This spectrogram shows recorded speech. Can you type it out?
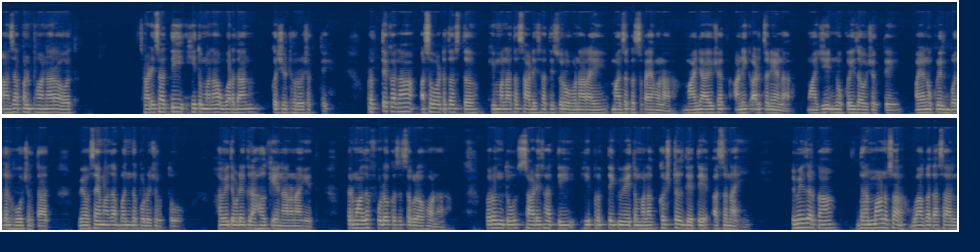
आज आपण पाहणार आहोत साडेसाती ही तुम्हाला वरदान कशी ठरू शकते. प्रत्येकाला असं वाटत असतं की मला आता साडेसाती सुरू होणार आहे माझं कसं काय होणार? माझ्या आयुष्यात अनेक अडचणी येणार. माझी नोकरी जाऊ शकते माझ्या नोकरीत बदल होऊ शकतात व्यवसाय माझा बंद पडू शकतो हवे तेवढे ग्राहक येणार नाहीत तर माझं पुढं कसं सगळं होणार? परंतु साडेसाती ही प्रत्येक वेळी तुम्हाला कष्टच देते असं नाही. तुम्ही जर का धर्मानुसार वागत असाल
